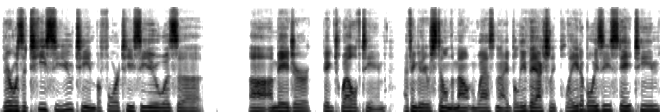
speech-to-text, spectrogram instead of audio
there was a TCU team before TCU was a a major Big 12 team. I think they were still in the Mountain West, and I believe they actually played a Boise State team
